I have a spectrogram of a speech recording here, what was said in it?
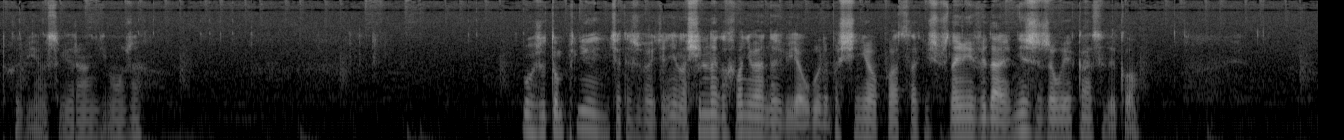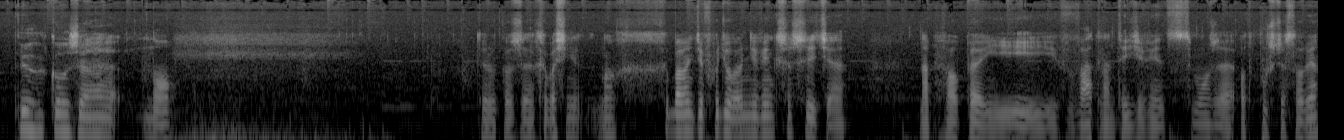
Trochę bijemy sobie rangi może. Może tąpnięcie też wejdzie. Nie no, silnego chyba nie będę wbijał ogólnie, bo się nie opłaca, tak mi się przynajmniej wydaje. Nie, że żałuję kasy, tylko... Tylko, że... No. Tylko, że chyba się nie... No, chyba będzie wchodziło nie większe szycie na PvP i w Atlantydzie, więc może odpuszczę sobie.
